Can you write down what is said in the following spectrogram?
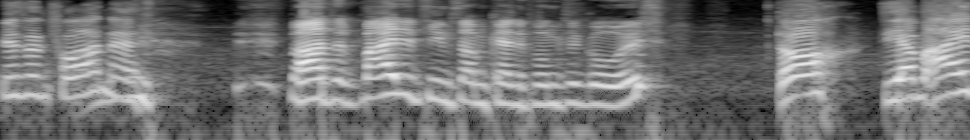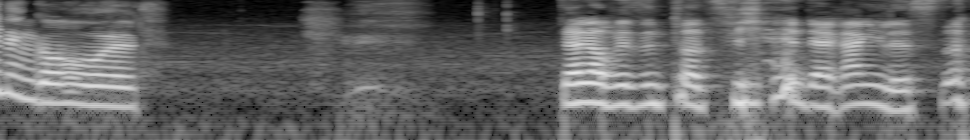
Wir sind vorne. Warte, beide Teams haben keine Punkte geholt. Doch, die haben einen geholt. Dennoch, wir sind Platz 4 in der Rangliste.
